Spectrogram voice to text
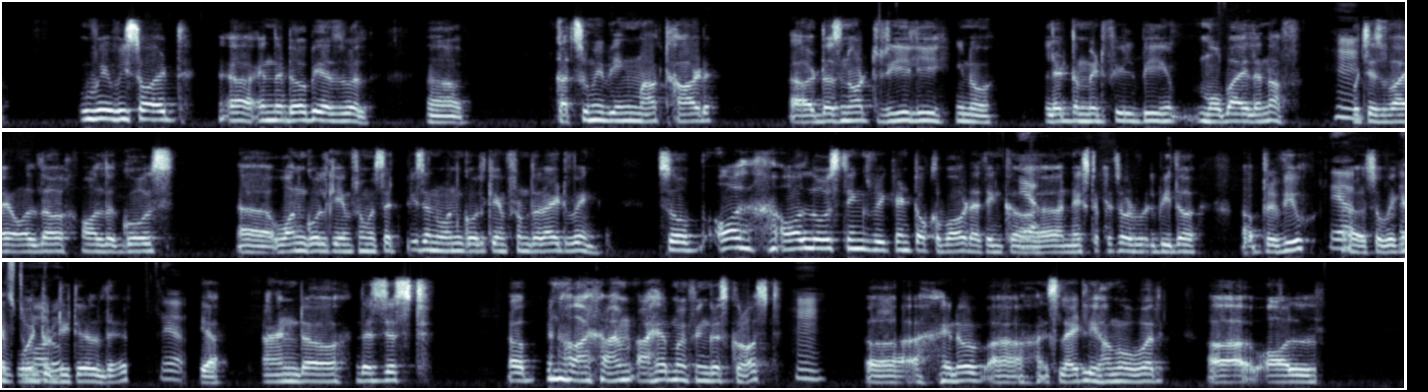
we we saw it uh, in the derby as well. Uh, Katsumi being marked hard uh, does not really, you know, let the midfield be mobile enough, which is why all the all the goals, uh, one goal came from a set piece and one goal came from the right wing. So all all those things we can talk about. I think uh, Yeah. next episode will be the uh, preview, Yeah, so we can that's go into detail there. Yeah. Yeah, and uh, there's just uh, you know I, I'm I have my fingers crossed. Hmm. Uh, you know, uh, slightly hungover, uh, all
